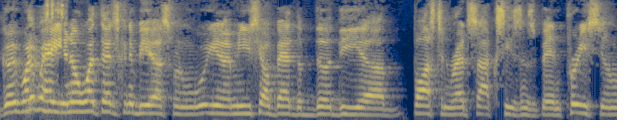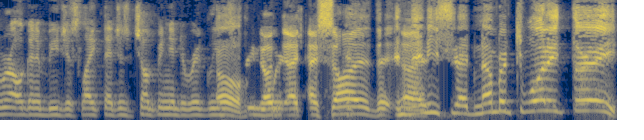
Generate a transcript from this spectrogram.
Good. What, Hey, you know what? That's going to be us when we, you know. I mean, you see how bad the the, the uh, Boston Red Sox season's been. Pretty soon, we're all going to be just like that, just jumping into Wrigley. Oh, No. I, I saw the. And uh, then he said, "Number twenty-three,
